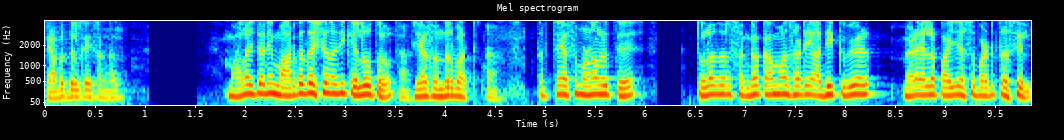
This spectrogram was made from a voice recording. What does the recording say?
त्याबद्दल काही सांगाल? मला ज्याने मार्गदर्शन आधी केलं होतं. या संदर्भात. तर ते असं म्हणाले होते तुला जर संघ कामासाठी अधिक वेळ मिळायला पाहिजे असं वाटत असेल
